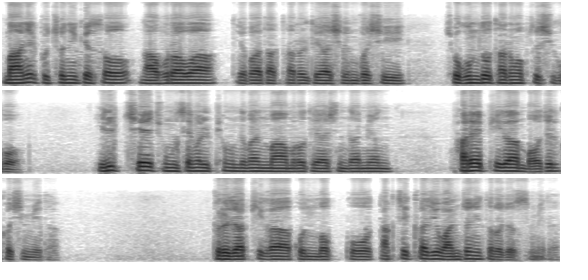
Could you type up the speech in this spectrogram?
만일 부처님께서 나후라와 데바다타를 대하시는 것이 조금도 다름없으시고 일체 중생을 평등한 마음으로 대하신다면 팔의 피가 멎을 것입니다. 그러자 피가 곧 먹고 딱지까지 완전히 떨어졌습니다.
